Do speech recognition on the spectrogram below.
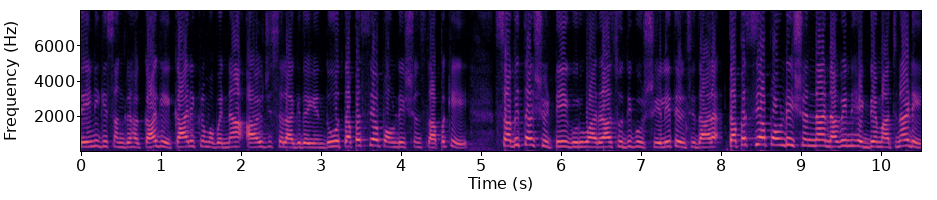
ದೇಣಿಗೆ ಸಂಗ್ರಹಕ್ಕಾಗಿ ಕಾರ್ಯಕ್ರಮವನ್ನು ಆಯೋಜಿಸಲಾಗಿದೆ ಎಂದು ತಪಸ್ಯ ಫೌಂಡೇಶನ್ ಸ್ಥಾಪಕಿ ಸಬಿತಾ ಶೆಟ್ಟಿ ಗುರುವಾರ ಸುದ್ದಿಗೋಷ್ಠಿಯಲ್ಲಿ ತಿಳಿಸಿದ್ದಾರೆ. ತಪಸ್ಯ ಫೌಂಡೇಶನ್ನ ನವೀನ್ ಹೆಗ್ಡೆ ಮಾತನಾಡಿ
